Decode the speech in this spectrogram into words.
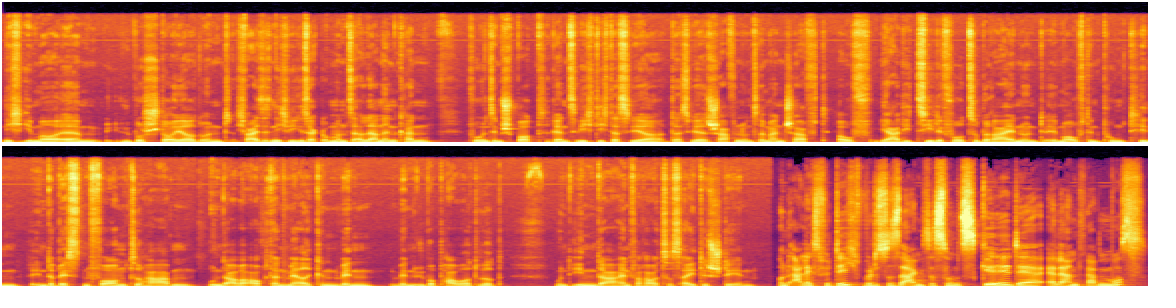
nicht immer ähm, übersteuert. Und ich weiß es nicht, wie gesagt, ob man es erlernen kann. Für uns im Sport ganz wichtig, dass wir, dass wir es schaffen, unsere Mannschaft auf ja, die Ziele vorzubereiten und immer auf den Punkt hin in der besten Form zu haben und aber auch dann merken, wenn, wenn überpowered wird und ihnen da einfach auch zur Seite stehen. Und Alex, für dich, würdest du sagen, es ist so ein Skill, der erlernt werden muss?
